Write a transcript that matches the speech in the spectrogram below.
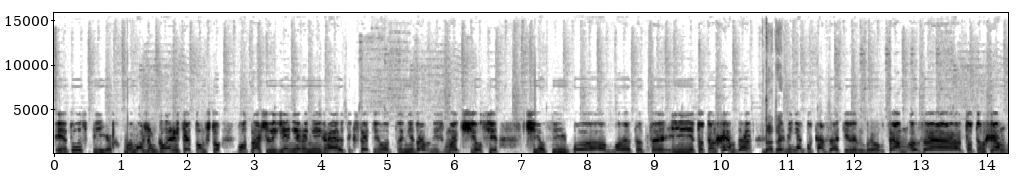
это успех. Мы можем говорить о том, что вот наши легионеры не играют. И, кстати, вот недавний матч Челси, Челси и, по, этот, и Тоттенхэм, да? Да, да. Для меня показателен был. Там за Тоттенхэм Э,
